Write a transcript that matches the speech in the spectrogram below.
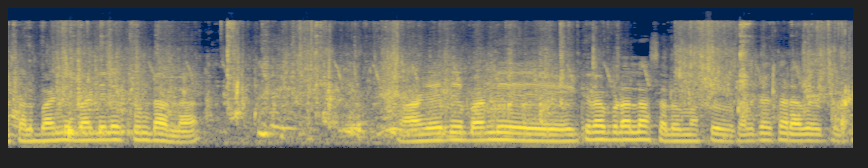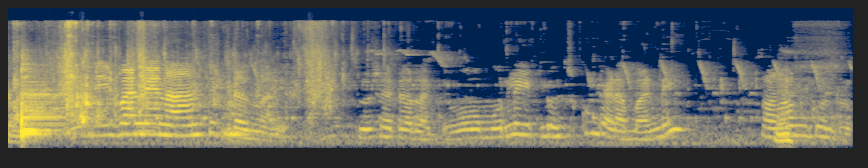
అసలు బండి బండి లెక్కుంటుందా నాకైతే బండి ఎక్కినప్పుడల్లా అసలు మస్తు తలకాయ ఖరాబ్ అయిపోతుంది. నీ బండి ఏనా అనిపిస్తుంది మరి? చూసేటోళ్ళకి. ఓ మురళి ఇట్లా ఉంచుకుంటాడా బండి? అని అనుకుంటారు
